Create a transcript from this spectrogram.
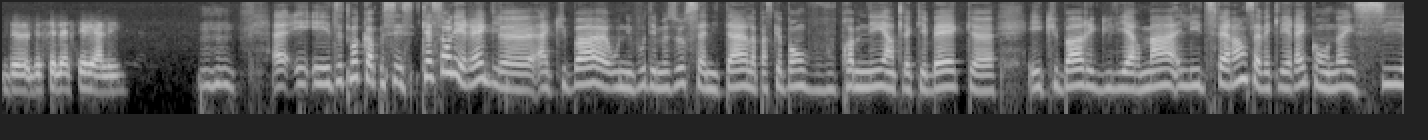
de se laisser aller. Mhm. Euh, et, dites-moi, comme, quelles sont les règles euh, à Cuba au niveau des mesures sanitaires? Là, parce que, bon, vous vous promenez entre le Québec euh, et Cuba régulièrement. Les différences avec les règles qu'on a ici,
